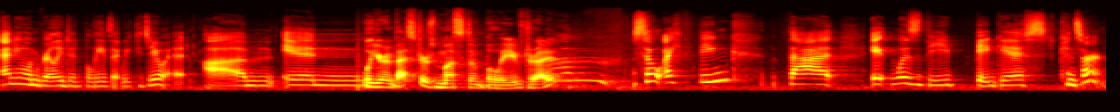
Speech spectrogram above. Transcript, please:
anyone really did believe that we could do it. Um, in well your investors must have believed right? Um, so i think that it was the biggest concern.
